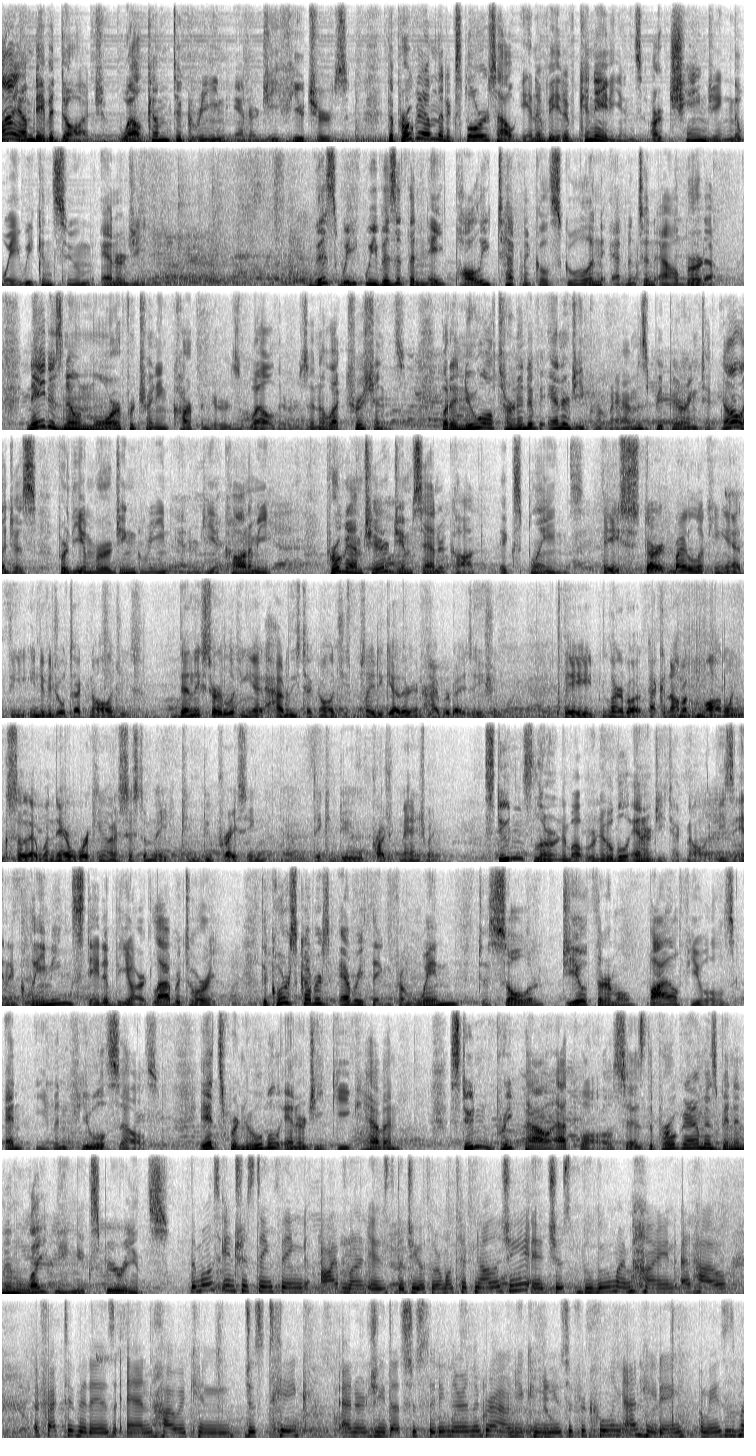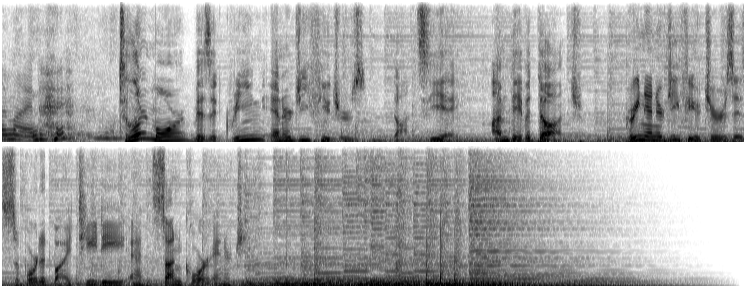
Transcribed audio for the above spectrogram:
Hi, I'm David Dodge. Welcome to Green Energy Futures, the program that explores how innovative Canadians are changing the way we consume energy. This week, we visit the NAIT Polytechnical School in Edmonton, Alberta. NAIT is known more for training carpenters, welders, and electricians, but a new alternative energy program is preparing technologists for the emerging green energy economy. Program Chair Jim Sandercock explains. They start by looking at the individual technologies, then they start looking at how do these technologies play together in hybridization. They learn about economic modeling so that when they're working on a system, they can do pricing they can do project management. Students learn about renewable energy technologies in a gleaming state of the art laboratory. The course covers everything from wind to solar, geothermal, biofuels, and even fuel cells. It's renewable energy geek heaven. Student Preetpal Atwal says the program has been an enlightening experience. The most interesting thing I've learned is the geothermal technology. It just blew my mind at how effective it is and how it can just take energy that's just sitting there in the ground. You can use it for cooling and heating. Amazes my mind. to learn more, visit greenenergyfutures.ca. I'm David Dodge. Green Energy Futures is supported by TD and Suncor Energy.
